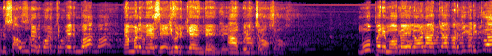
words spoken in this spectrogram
ഒരു സൗണ്ട് പുറത്ത് വരുമ്പോ നമ്മൾ മെസ്സേജ് കൊടുക്കേണ്ടത് ആ വിളിച്ചോ മൂപ്പര് മൊബൈൽ ഓൺ ആക്കിയാൽ പ്രതികരിക്കോ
